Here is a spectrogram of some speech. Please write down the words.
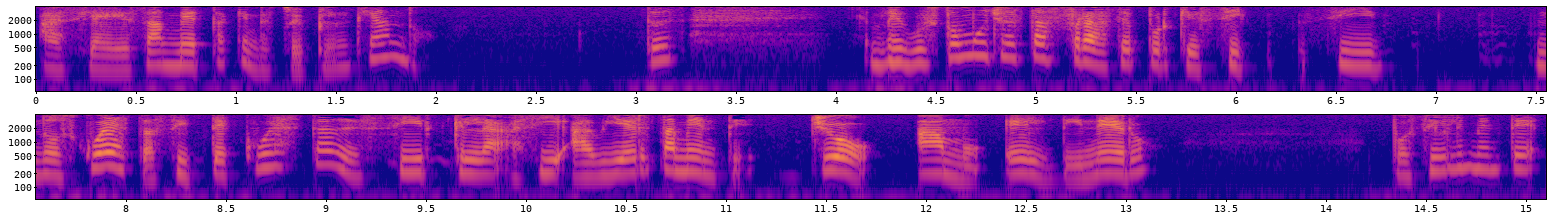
hacia esa meta que me estoy planteando. Entonces, me gustó mucho esta frase porque si, si nos cuesta, si te cuesta decir así abiertamente, yo amo el dinero, posiblemente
